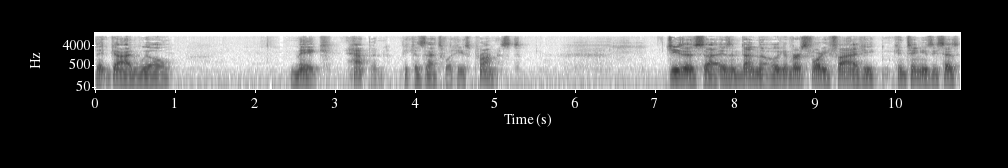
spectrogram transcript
that God will make happen, because that's what He's promised. Jesus uh, isn't done though. Look at verse 45. He continues. He says,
